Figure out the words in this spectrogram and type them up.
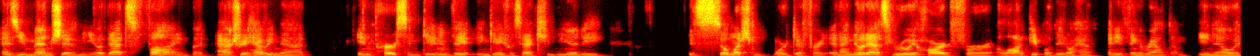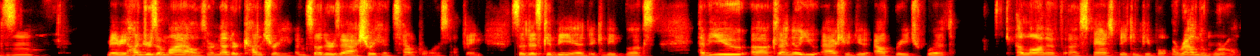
as you mentioned you know that's fine but actually having that in person getting engaged with that community is so much more different. And i know that's really hard for a lot of people they don't have anything around them you know it's mm-hmm maybe hundreds of miles or another country until there's actually a temple or something. So this could be a, it could be books. Have you? Because uh, I know you actually do outreach with a lot of uh, Spanish speaking people around the world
